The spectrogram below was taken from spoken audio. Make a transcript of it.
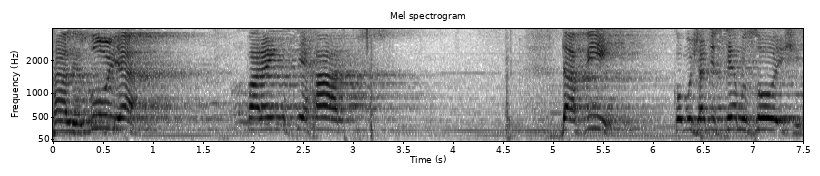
Aleluia! Para encerrarmos, Davi como já dissemos hoje,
